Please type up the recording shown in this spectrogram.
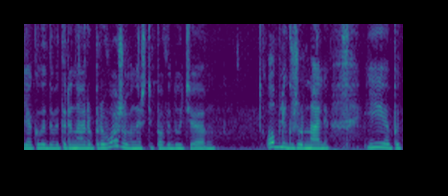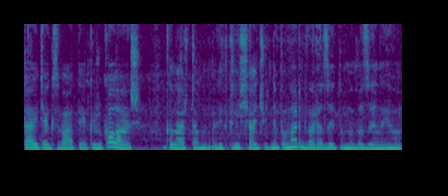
я коли до ветеринара привожу, вони ж типу, ведуть е, облік в журналі і питають, як звати. Я кажу, калаш. Калаш там від кліща чуть не помер два рази, то ми возили його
